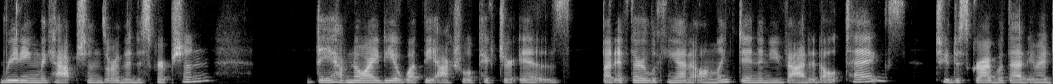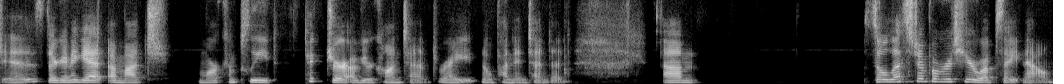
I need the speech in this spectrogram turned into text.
reading the captions or the description, they have no idea what the actual picture is. But if they're looking at it on LinkedIn and you've added alt tags to describe what that image is, they're going to get a much more complete picture of your content, right? No pun intended. Um, so let's jump over to your website now.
